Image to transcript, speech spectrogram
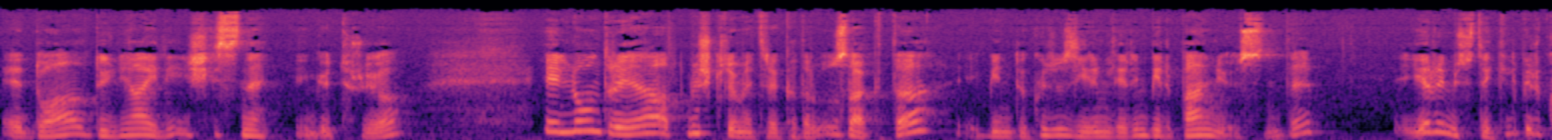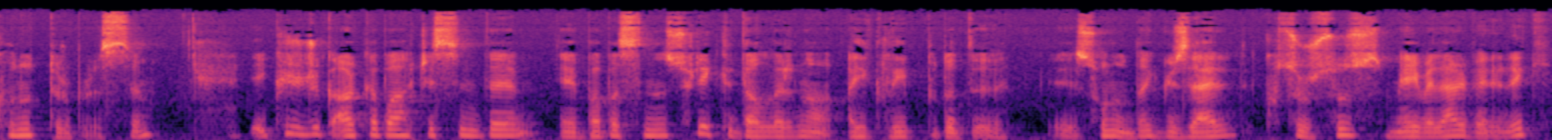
e, doğal dünya ile ilişkisine götürüyor. Londra'ya 60 kilometre kadar uzakta 1920'lerin bir banliyösünde yarı müstakil bir konuttur burası. Küçücük arka bahçesinde babasının sürekli dallarını ayıklayıp budadığı sonunda güzel, kusursuz meyveler vererek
